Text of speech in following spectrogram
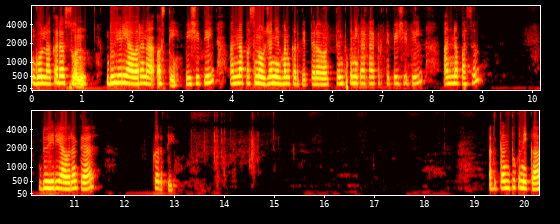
गोलाकार असून दुहेरी आवरण असते. पेशीतील अन्नापासून ऊर्जा निर्माण करते. तर तंतुकणिका काय करते? पेशीतील अन्नापासून दुहेरी आवरण तयार करते. आता तंतुकणिका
